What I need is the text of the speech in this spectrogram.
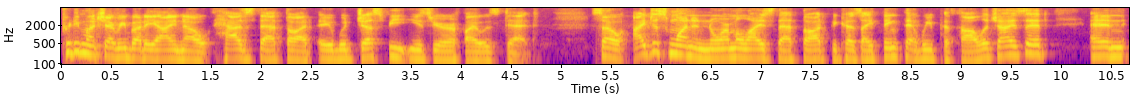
pretty much everybody I know has that thought. It would just be easier if I was dead. So I just want to normalize that thought because I think that we pathologize it. And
